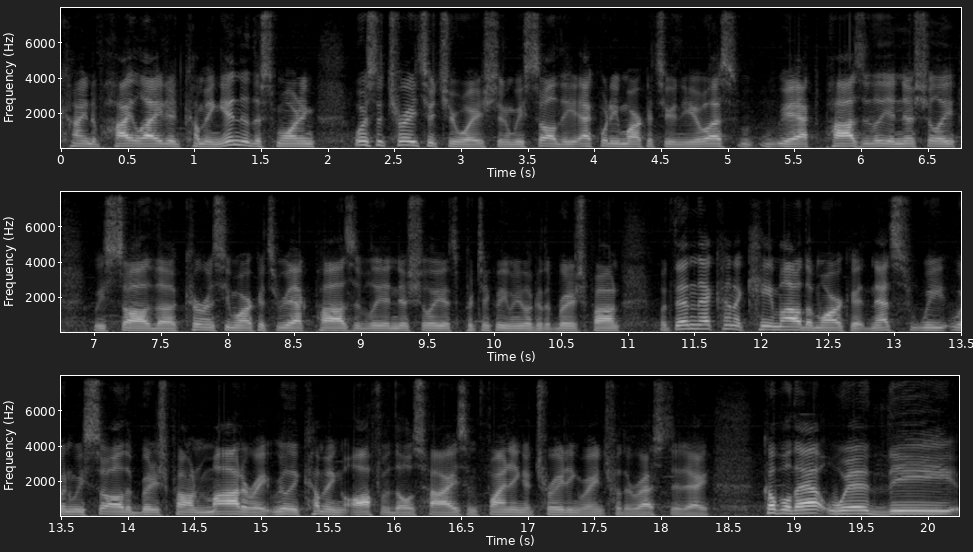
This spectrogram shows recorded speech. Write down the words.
kind of highlighted coming into this morning was the trade situation. We saw the equity markets here in the U.S. react positively initially. We saw the currency markets react positively initially. It's particularly when you look at the British pound. But then that kind of came out of the market, and that's we, when we saw the British pound moderate, really coming off of those highs and finding a trading range for the rest of the day. Couple that with the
